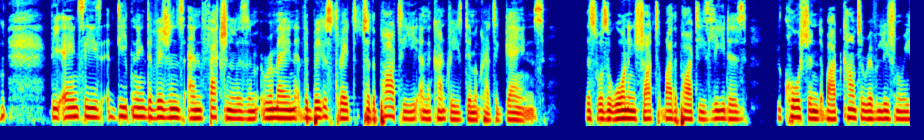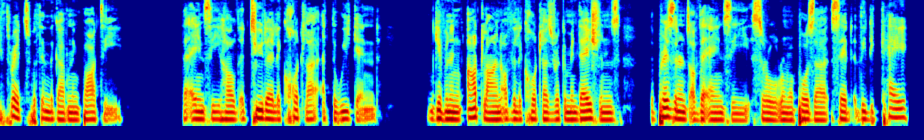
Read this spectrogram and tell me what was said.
the ANC's deepening divisions and factionalism remain the biggest threat to the party and the country's democratic gains. This was a warning shot by the party's leaders who cautioned about counter-revolutionary threats within the governing party. The ANC held a two-day lekgotla at the weekend – Given an outline of the Lekgotla's recommendations, the president of the ANC, Cyril Ramaphosa, said the decay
